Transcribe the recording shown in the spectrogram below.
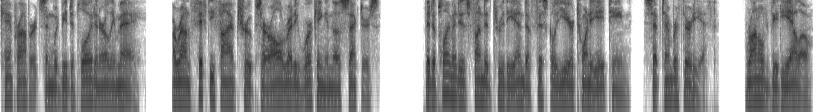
Camp Robertson would be deployed in early May. Around 55 troops are already working in those sectors. The deployment is funded through the end of fiscal year 2018, September 30. Ronald Vitiello,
